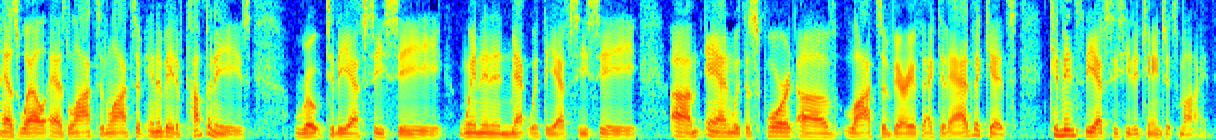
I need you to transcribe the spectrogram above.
as well as lots and lots of innovative companies, wrote to the FCC, went in and met with the FCC, um, and with the support of lots of very effective advocates, convinced the FCC to change its mind.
